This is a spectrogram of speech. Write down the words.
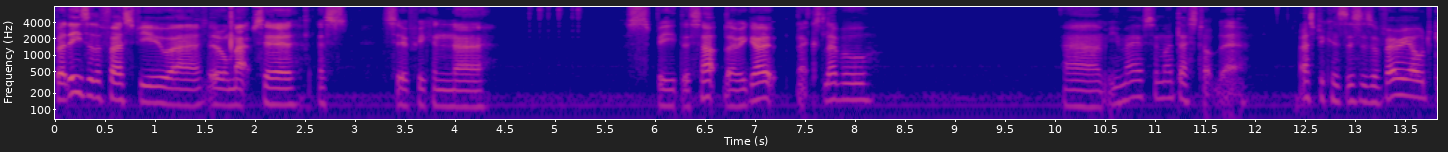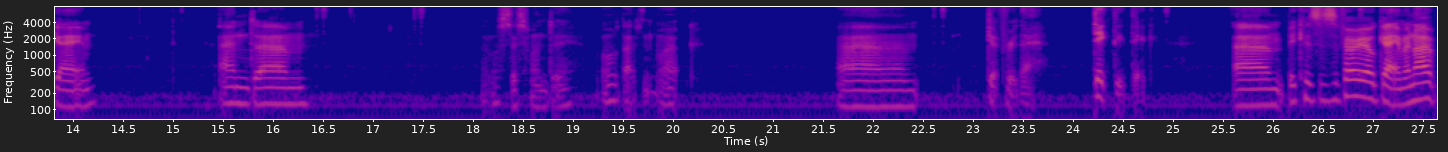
but these are the first few uh, little maps here. Let's see if we can uh, speed this up. There we go. Next level. Um, you may have seen my desktop there. That's because this is a very old game. And, um, what's this one do? Oh, that didn't work. Um, get through there. Dig, dig, dig. Um, because it's a very old game, and I'm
